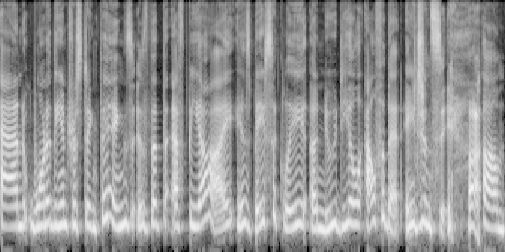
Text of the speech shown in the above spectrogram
And one of the interesting things is that the FBI is basically a New Deal alphabet agency, um,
